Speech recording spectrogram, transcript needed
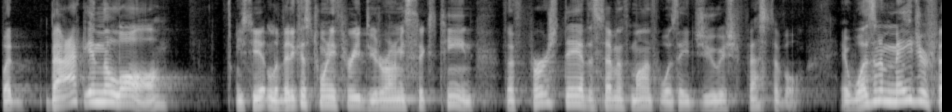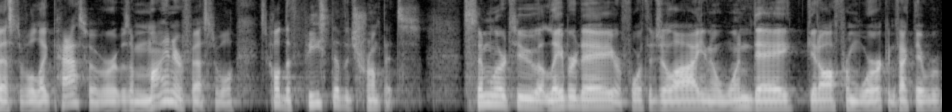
But back in the law, you see it in Leviticus 23, Deuteronomy 16, the first day of the seventh month was a Jewish festival. It wasn't a major festival like Passover, it was a minor festival. It's called the Feast of the Trumpets. Similar to Labor Day or Fourth of July, you know, one day, get off from work. In fact, they were,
